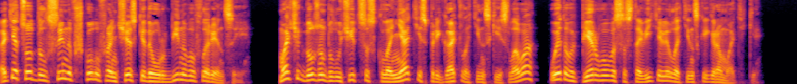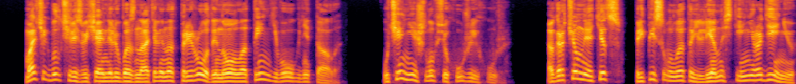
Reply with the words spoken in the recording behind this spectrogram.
Отец отдал сына в школу Франческе да Урбино во Флоренции. Мальчик должен был учиться склонять и спрягать латинские слова у этого первого составителя латинской грамматики. Мальчик был чрезвычайно любознателен от природы, но латынь его угнетала. Учение шло все хуже и хуже. Огорченный отец приписывал этой лености и нерадению,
